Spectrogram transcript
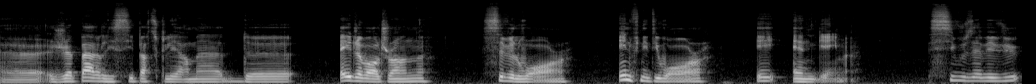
Euh, je parle ici particulièrement de Age of Ultron, Civil War, Infinity War et Endgame. Si vous avez vu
